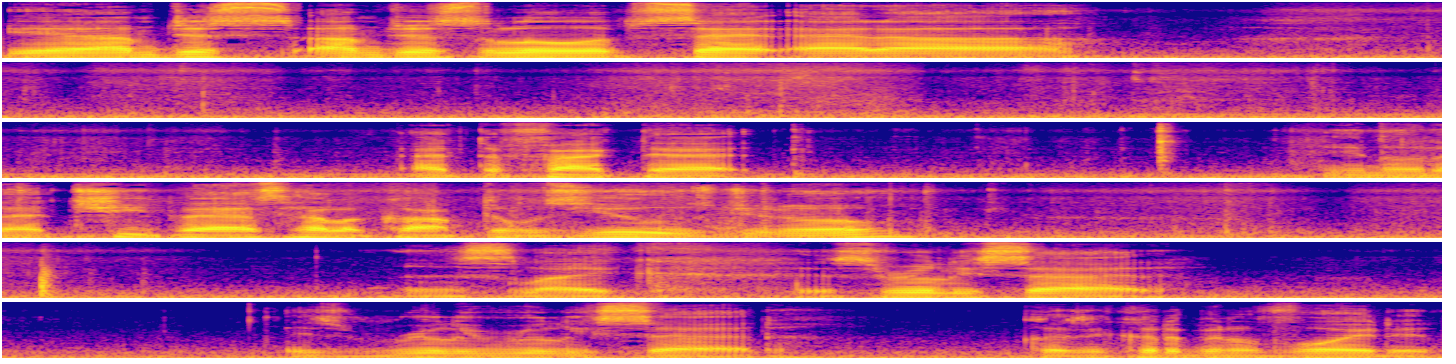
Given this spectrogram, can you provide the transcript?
Yeah, I'm just I'm just a little upset at uh at the fact that you know that cheap ass helicopter was used, you know? It's like it's really sad. It's really really sad because it could have been avoided.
